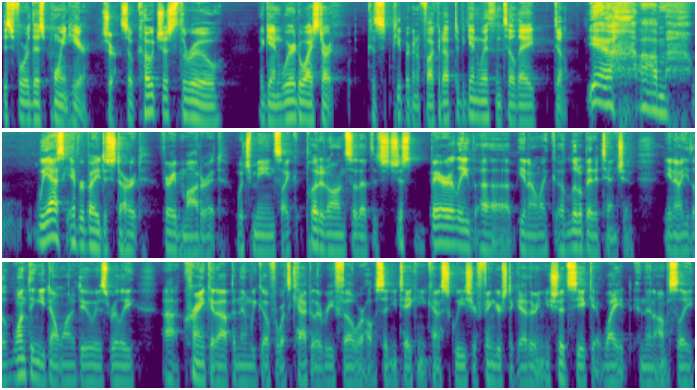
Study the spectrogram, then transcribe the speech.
is for this point here. Sure. So coach us through again. Where do I start? Because people are going to fuck it up to begin with until they don't. Yeah, um, we ask everybody to start very moderate, which means like put it on so that it's just barely, uh, you know, like a little bit of tension. You know, the one thing you don't want to do is really uh, crank it up, and then we go for what's capillary refill, where all of a sudden you take and you kind of squeeze your fingers together, and you should see it get white, and then obviously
